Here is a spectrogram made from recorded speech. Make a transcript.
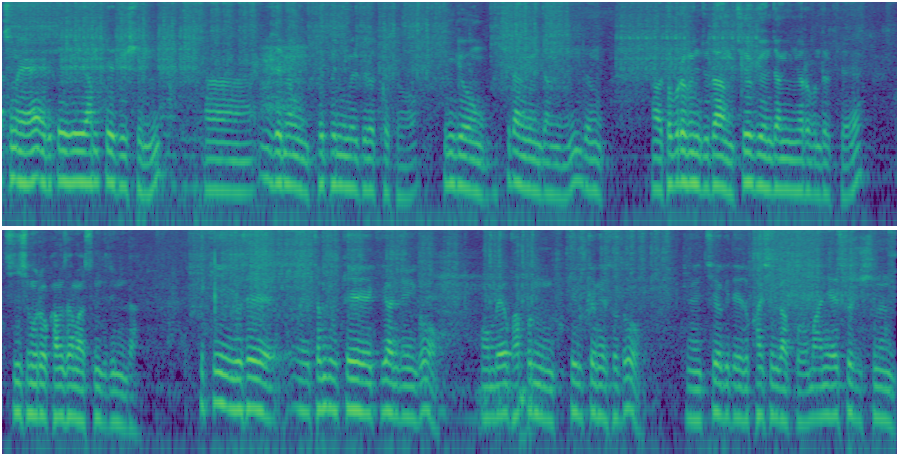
아침에 이렇게 함께 해주신 아, 이재명 대표님을 비롯해서 김경 시당위원장님 등 아, 더불어민주당 지역위원장님 여러분들께 진심으로 감사 말씀드립니다. 특히 요새 정기국회 기간 중이고 어, 매우 바쁜 국회 일정에서도 예, 지역에 대해서 관심 갖고 많이 애써주시는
